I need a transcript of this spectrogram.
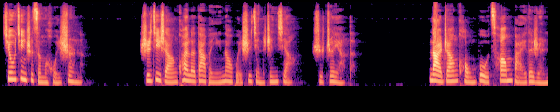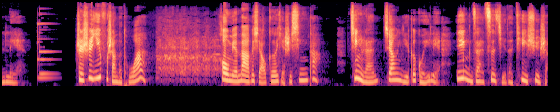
究竟是怎么回事呢？实际上，快乐大本营闹鬼事件的真相是这样的：那张恐怖苍白的人脸，只是衣服上的图案。后面那个小哥也是心大，竟然将一个鬼脸印在自己的 T 恤上。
